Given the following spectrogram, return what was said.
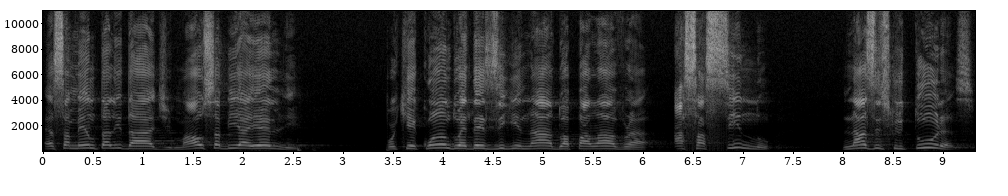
essa mentalidade, mal sabia ele, porque quando é designado a palavra assassino nas escrituras,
